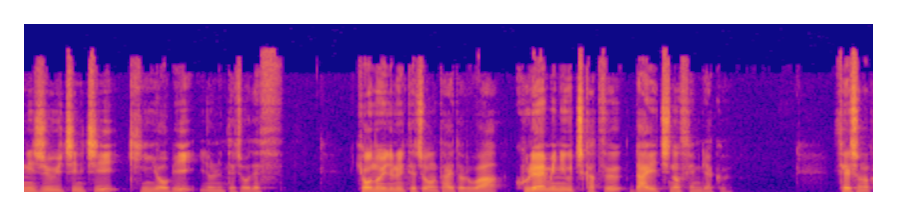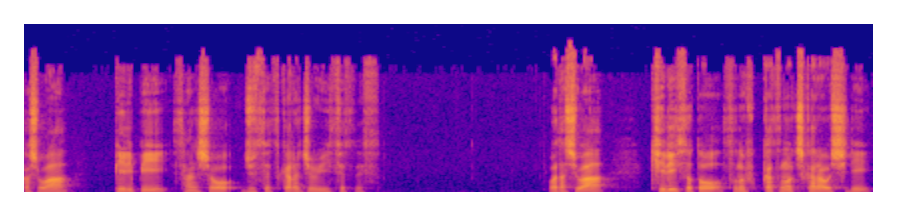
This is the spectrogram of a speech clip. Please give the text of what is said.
21日金曜日祈り手帳です。今日の祈り手帳のタイトルは暗闇に打ち勝つ第一の戦略。聖書の箇所はピリピ3章10節から11節です。私はキリストとその復活の力を知り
